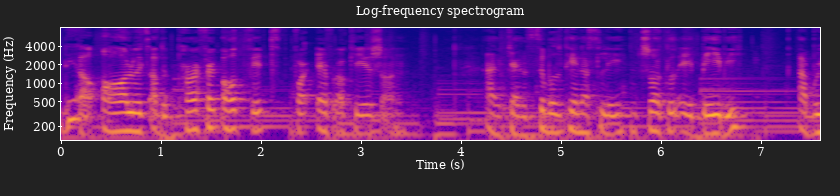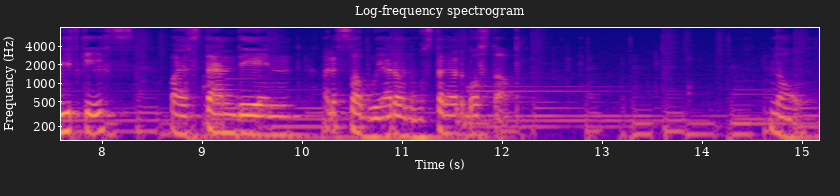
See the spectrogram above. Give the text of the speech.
they are always of the perfect outfit for every occasion. and can simultaneously juggle a baby, a briefcase, while standing at the subway, I don't know, standing at the bus stop. No.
